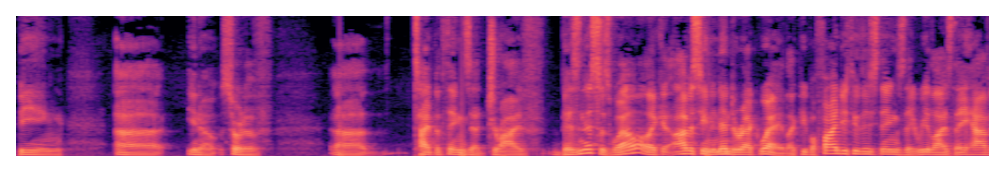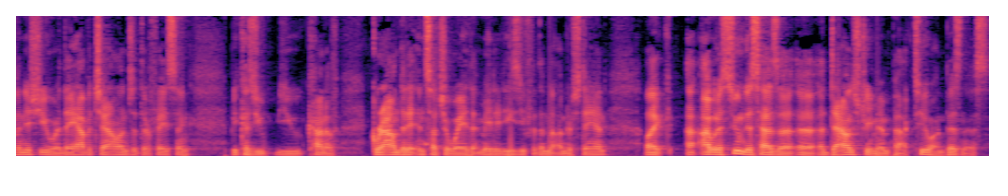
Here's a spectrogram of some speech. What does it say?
being uh you know sort of uh type of things that drive business as well? Like obviously in an indirect way like people find you through these things they realize they have an issue or they have a challenge that they're facing because you you kind of grounded it in such a way that made it easy for them to understand. Like i would assume this has a, a downstream impact too on business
